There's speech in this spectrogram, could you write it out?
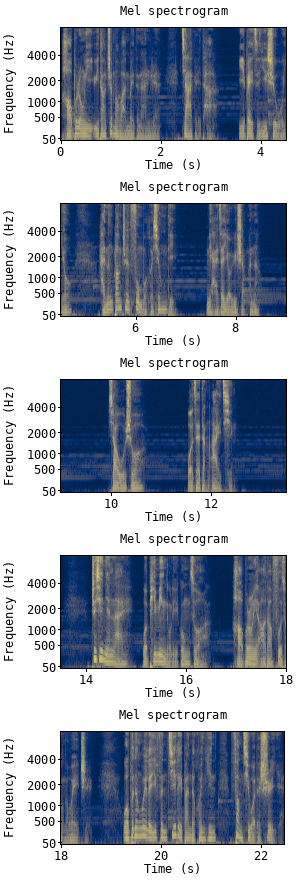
好不容易遇到这么完美的男人，嫁给他，一辈子衣食无忧，还能帮衬父母和兄弟，你还在犹豫什么呢？小五说：“我在等爱情。这些年来，我拼命努力工作，好不容易熬到副总的位置，我不能为了一份鸡肋般的婚姻放弃我的事业。”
